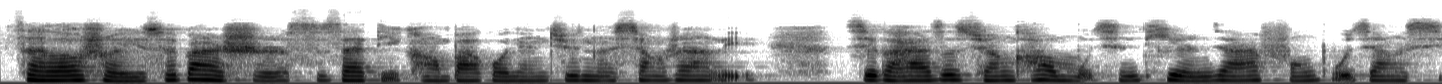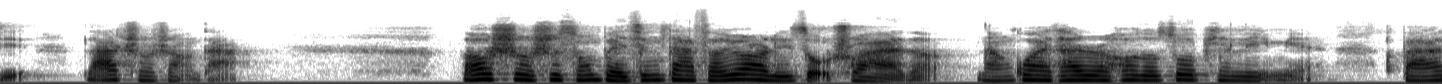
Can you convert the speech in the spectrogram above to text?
在老舍一岁半时，死在抵抗八国联军的巷战里，几个孩子全靠母亲替人家缝补浆洗、拉扯长大。老舍是从北京大杂院里走出来的，难怪他日后的作品里面把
